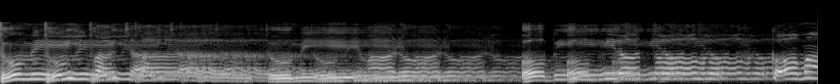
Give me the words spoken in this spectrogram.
তুমি বাঁচা তুমি মারো। অবিরত ক্ষমা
